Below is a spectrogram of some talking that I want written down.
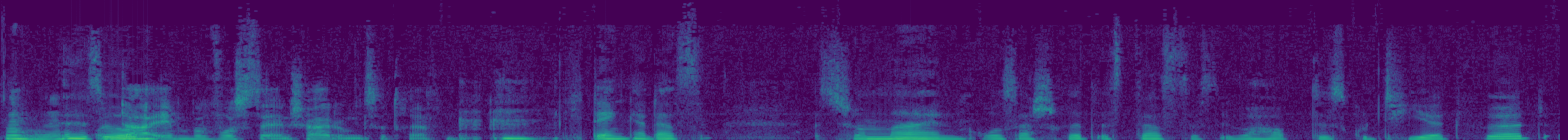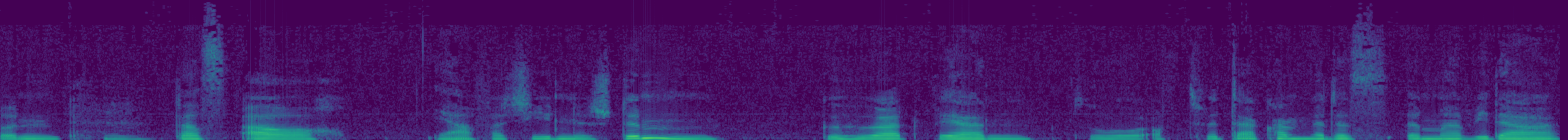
Mhm. Also, und da eben bewusste Entscheidungen zu treffen. Ich denke, dass es schon mal ein großer Schritt ist, dass das überhaupt diskutiert wird und mhm. dass auch ja, verschiedene Stimmen gehört werden. So auf Twitter kommt mir das immer wieder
